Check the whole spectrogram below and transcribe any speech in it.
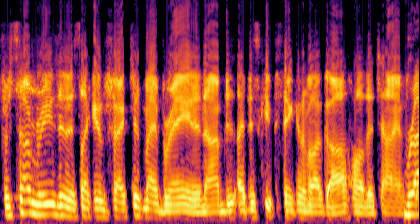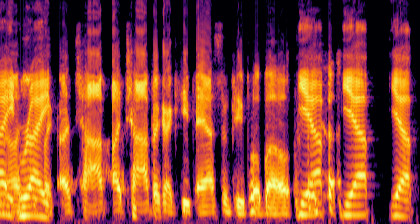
for some reason, it's like infected my brain, and I'm just, I just keep thinking about golf all the time. Right, now just, right. like a top, a topic I keep asking people about. yep, yep, yep.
